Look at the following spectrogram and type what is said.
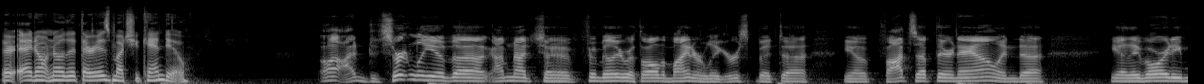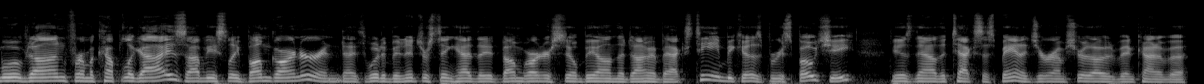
There, I don't know that there is much you can do. I'm certainly of. Uh, I'm not uh, familiar with all the minor leaguers, but uh, you know, Pfaadt's up there now, and uh, you know they've already moved on from a couple of guys. Obviously, Bumgarner, and it would have been interesting had the Bumgarner still be on the Diamondbacks team because Bruce Bochy is now the Texas manager. I'm sure that would have been kind of a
